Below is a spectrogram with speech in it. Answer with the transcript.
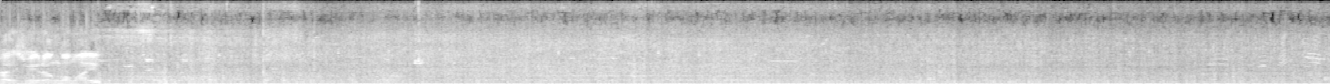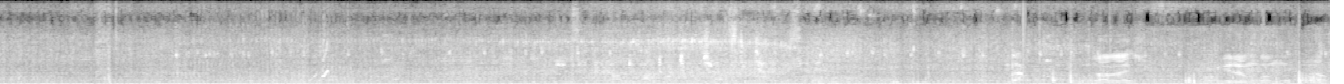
આજે શ્રીરંગોમાં આવ્યું વિરમગામનું તળાવ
